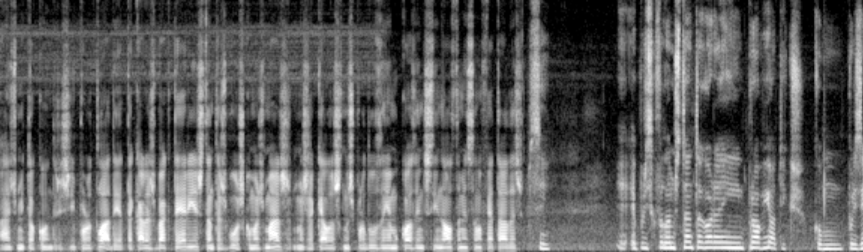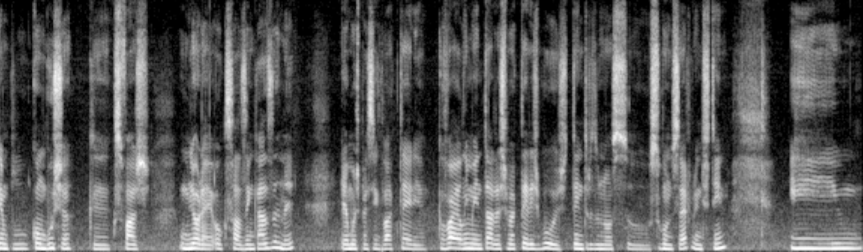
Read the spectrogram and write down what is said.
às mitocôndrias, e por outro lado, é atacar as bactérias, tanto as boas como as más, mas aquelas que nos produzem a mucosa intestinal também são afetadas. Sim. É, é por isso que falamos tanto agora em probióticos, como por exemplo kombucha, que, que se faz, o melhor é o que se faz em casa, né? é uma espécie de bactéria que vai alimentar as bactérias boas dentro do nosso segundo cérebro, intestino, e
